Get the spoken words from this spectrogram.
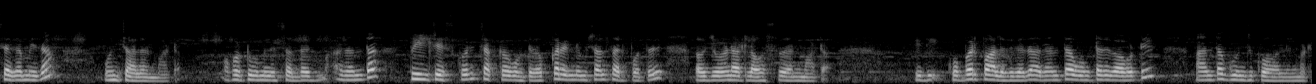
సెగ మీద ఉంచాలన్నమాట. ఒక టూ మినిట్స్ అంతా అదంతా పీల్ చేసుకొని చక్కగా ఉంటుంది. ఒక్క రెండు నిమిషాలు సరిపోతుంది. చూడండి అట్లా వస్తుంది అనమాట ఇది కొబ్బరి పాలది కదా అదంతా ఉంటుంది కాబట్టి అంతా గుంజుకోవాలన్నమాట.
